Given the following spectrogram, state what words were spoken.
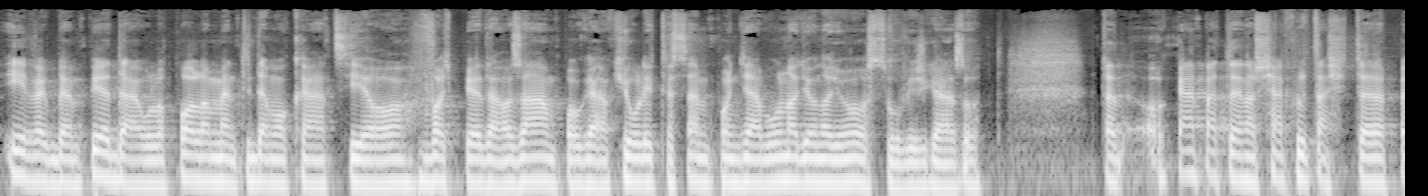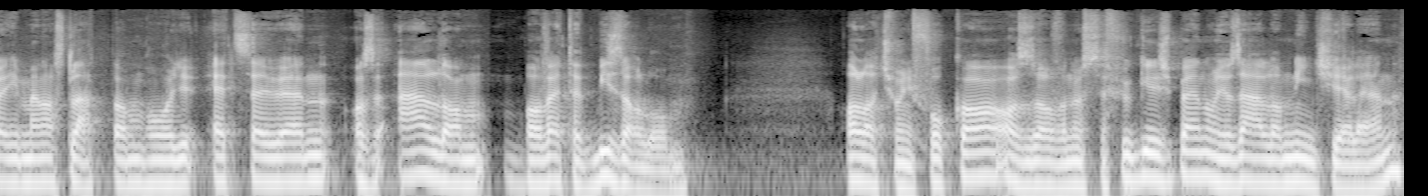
években például a parlamenti demokrácia, vagy például az állampolgárok jóléte szempontjából nagyon-nagyon rosszul vizsgázott. Tehát a Kárpátalján a sárkulatási telepeimen azt láttam, hogy egyszerűen az államba vetett bizalom alacsony foka azzal van összefüggésben, hogy az állam nincs jelen,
